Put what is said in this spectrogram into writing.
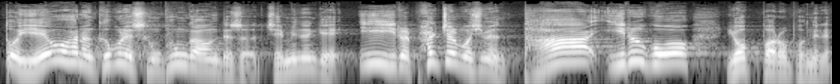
또 예우하는 그분의 성품 가운데서 재밌는 게 이 일을 8절 보시면 다 이루고 욥바로 보내래.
